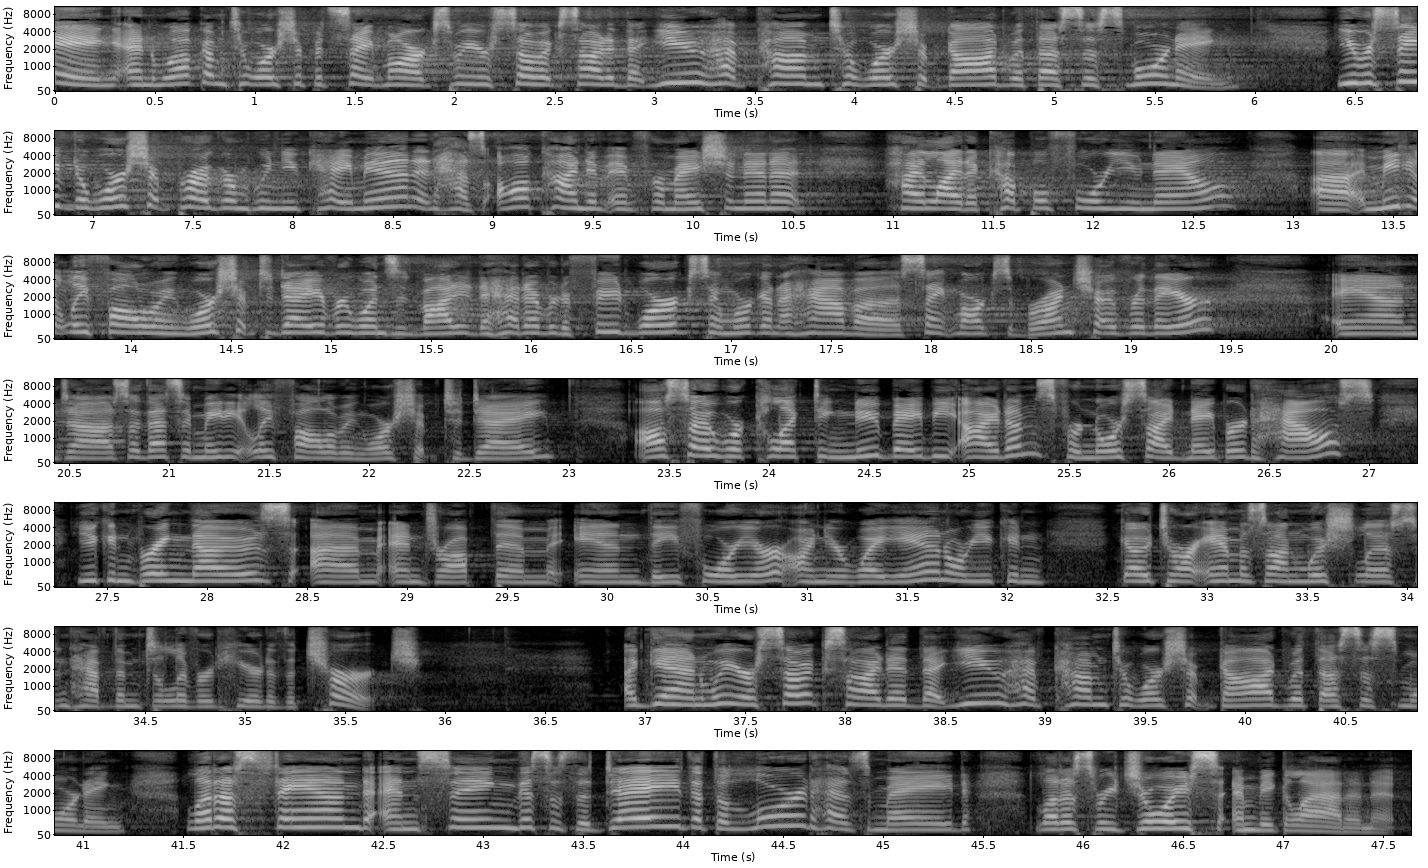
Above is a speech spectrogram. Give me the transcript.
Morning and welcome to worship at St. Mark's. We are so excited that you have come to worship God with us this morning. You received a worship program when you came in. It has all kind of information in it. Highlight a couple for you now. Uh, immediately following worship today, everyone's invited to head over to Food Works, and we're going to have a St. Mark's brunch over there. And uh, so that's immediately following worship today. Also, we're collecting new baby items for Northside Neighborhood House. You can bring those um, and drop them in the foyer on your way in, or you can go to our Amazon wish list and have them delivered here to the church. Again, we are so excited that you have come to worship God with us this morning. Let us stand and sing. This is the day that the Lord has made. Let us rejoice and be glad in it.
